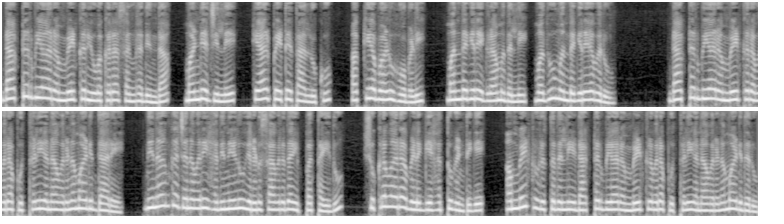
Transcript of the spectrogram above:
ಡಾಕ್ಟರ್ ಬಿಆರ್ ಅಂಬೇಡ್ಕರ್ ಯುವಕರ ಸಂಘದಿಂದ ಮಂಡ್ಯ ಜಿಲ್ಲೆ ಕೆಆರ್ಪೇಟೆ ತಾಲೂಕು ಅಕ್ಕಿಯಬಾಳು ಹೋಬಳಿ, ಮಂದಗೆರೆ ಗ್ರಾಮದಲ್ಲಿ ಮಧು ಮಂದಗೆರೆ ಅವರು. ಡಾಕ್ಟರ್ ಬಿಆರ್ ಅಂಬೇಡ್ಕರ್ ಅವರ ಪುತ್ಥಳಿ ಅನಾವರಣ ಮಾಡಿದ್ದಾರೆ. ದಿನಾಂಕ ಜನವರಿ ಹದಿನೇಳು, ಎರಡು ಸಾವಿರದ ಇಪ್ಪತ್ತೈದು, ಶುಕ್ರವಾರ ಬೆಳಗ್ಗೆ ಹತ್ತು ಗಂಟೆಗೆ ಅಂಬೇಡ್ಕರ್ ವೃತ್ತದಲ್ಲಿ ಡಾಕ್ಟರ್ ಬಿಆರ್ ಅಂಬೇಡ್ಕರ್ ಅವರ ಪುತ್ಥಳಿ ಅನಾವರಣ ಮಾಡಿದರು.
